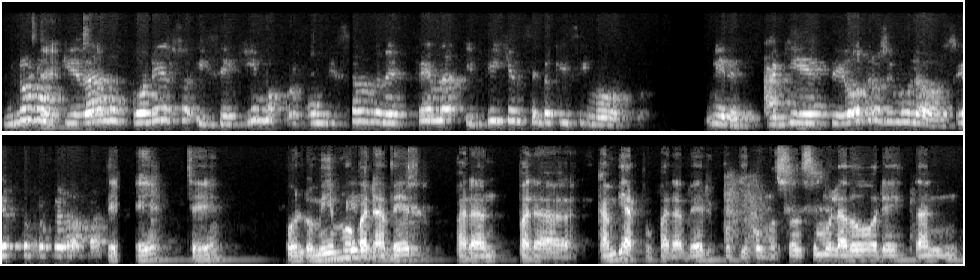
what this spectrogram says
No nos quedamos con eso y seguimos profundizando en el tema y fíjense lo que hicimos. Miren, aquí este otro simulador, ¿cierto, profesor Rafa? Sí, sí. Por lo mismo, para ver, para, para cambiar, pues, para ver, porque como son simuladores, están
